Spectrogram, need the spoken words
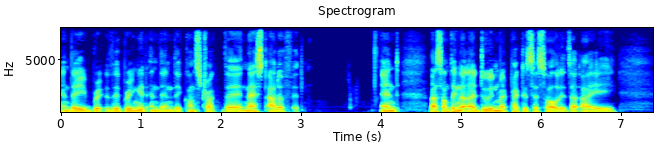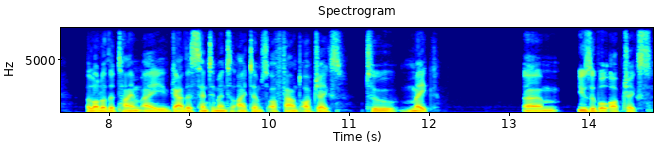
And they, br- they bring it and then they construct their nest out of it. And that's something that I do in my practice as well, is that I, a lot of the time, I gather sentimental items or found objects to make um, usable objects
